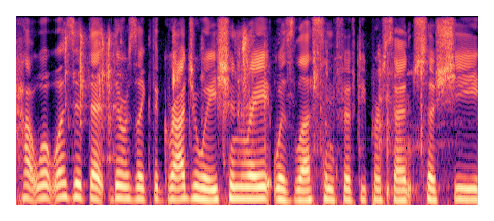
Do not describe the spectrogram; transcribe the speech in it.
how what was it that there was like the graduation rate was less than 50% so she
